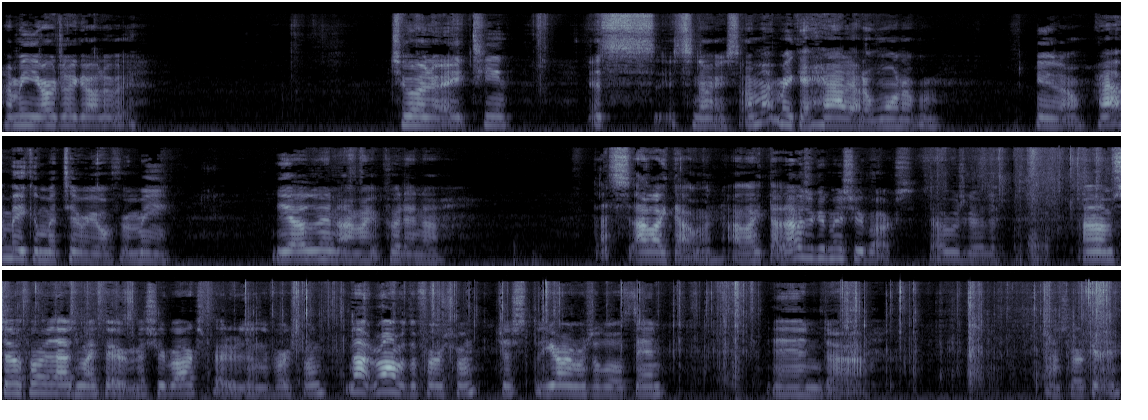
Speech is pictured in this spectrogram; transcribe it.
How many yards I got of it? 218 it's it's nice. I might make a hat out of one of them. You know, hat making material for me. The other one I might put in a. That's I like that one. I like that. That was a good mystery box. That was good. Um, so far that was my favorite mystery box. Better than the first one. Not wrong with the first one. Just the yarn was a little thin, and uh, that's okay.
